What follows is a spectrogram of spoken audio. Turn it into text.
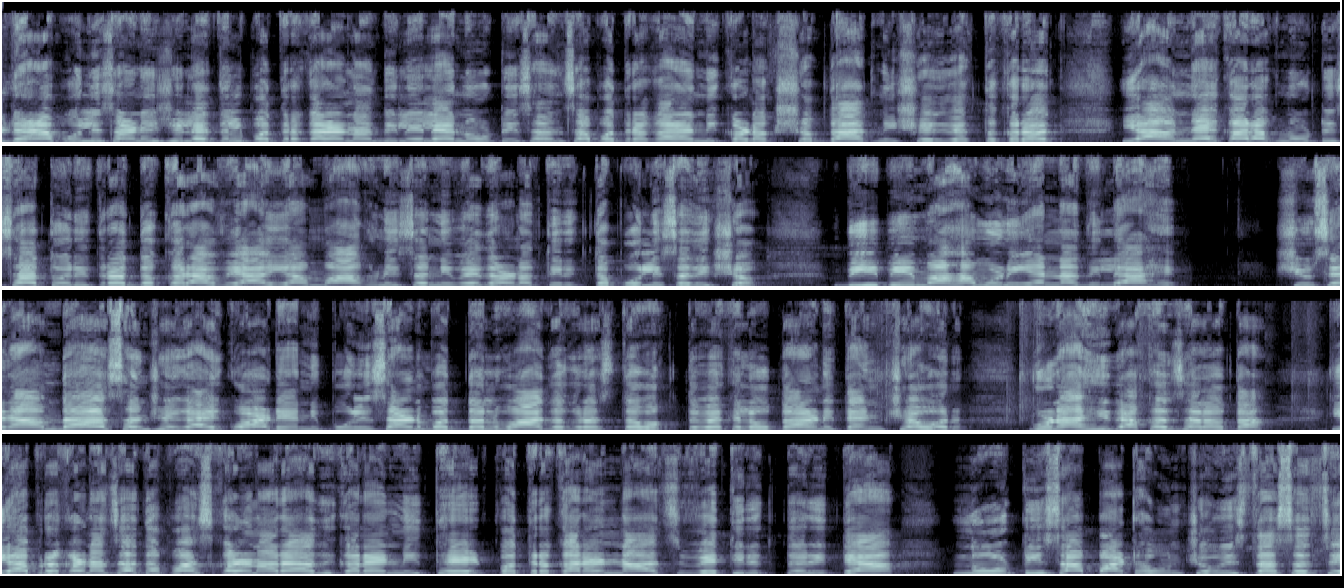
बुलढाणा पोलिसांनी जिल्ह्यातील पत्रकारांना दिलेल्या नोटिसांचा पत्रकारांनी कडक शब्दात निषेध व्यक्त करत या अन्यायकारक नोटिसा त्वरित रद्द कराव्या या मागणीचं निवेदन अतिरिक्त पोलीस अधीक्षक बी बी महामुनी यांना दिलं आहे. शिवसेना आमदार संजय गायकवाड यांनी पोलिसांबद्दल वादग्रस्त वक्तव्य केलं होतं आणि त्यांच्यावर गुन्हाही दाखल झाला होता. या प्रकरणाचा तपास करणाऱ्या अधिकाऱ्यांनी थेट पत्रकारांनाच व्यतिरिक्तरित्या नोटिसा पाठवून चोवीस तासाचे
